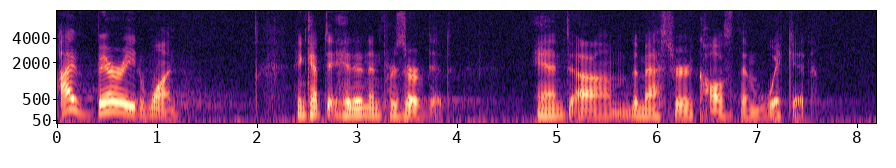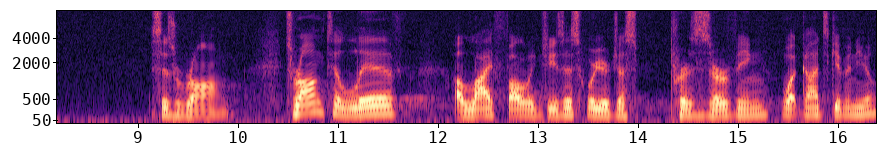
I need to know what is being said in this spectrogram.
I've buried one and kept it hidden and preserved it. And um, the master calls them wicked. This is wrong. It's wrong to live a life following Jesus where you're just preserving what God's given you.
